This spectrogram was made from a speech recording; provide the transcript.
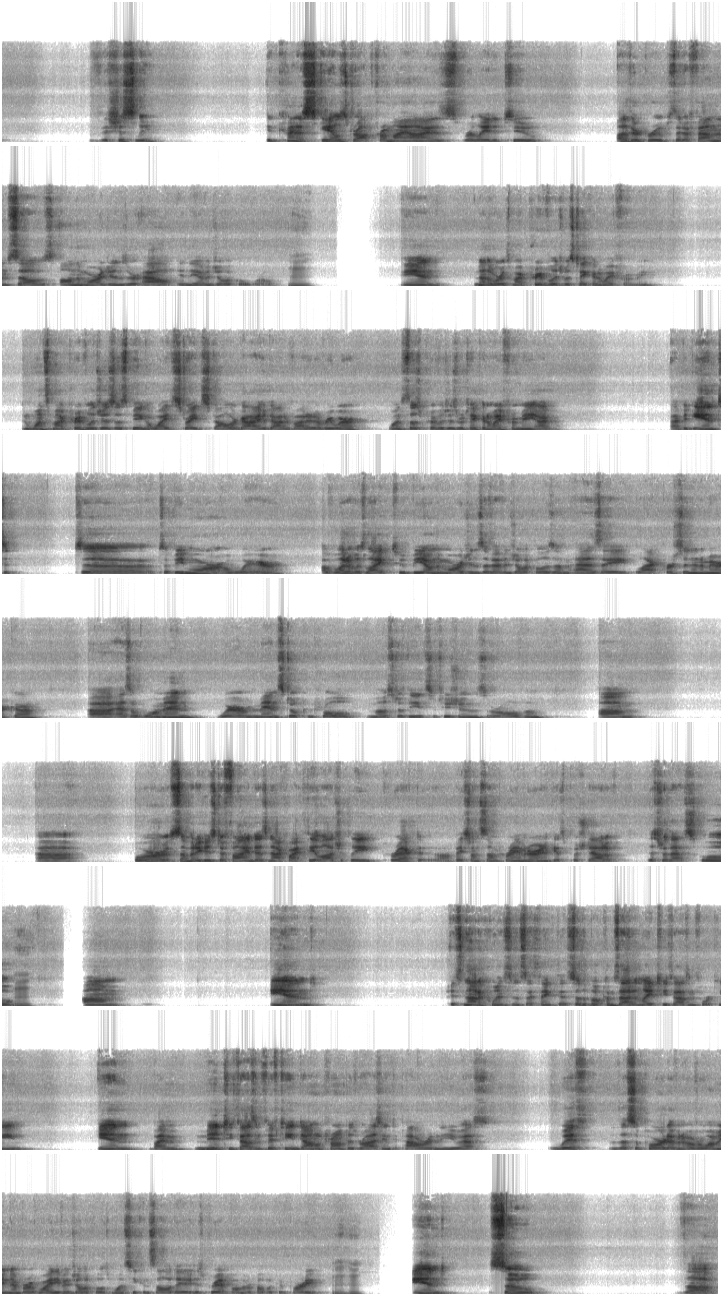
viciously, it kind of scales drop from my eyes related to other groups that have found themselves on the margins or out in the evangelical world. Mm. And in other words, my privilege was taken away from me. And once my privileges as being a white, straight scholar guy who got invited everywhere, once those privileges were taken away from me, I I began to to to be more aware of what it was like to be on the margins of evangelicalism as a black person in America, uh, as a woman, where men still control most of the institutions or all of them, um, uh, or somebody who's defined as not quite theologically correct uh, based on some parameter and gets pushed out of this or that school. Mm. Um, and it's not a coincidence, I think, that so the book comes out in late 2014. In by mid 2015, Donald Trump is rising to power in the U.S. with the support of an overwhelming number of white evangelicals once he consolidated his grip on the Republican Party. Mm-hmm. And so the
